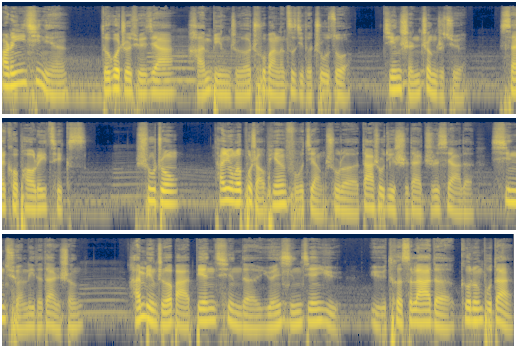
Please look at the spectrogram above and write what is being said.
二零一七年，德国哲学家韩炳哲出版了自己的著作《精神政治学》（Psychopolitics）。书中，他用了不少篇幅讲述了大数据时代之下的新权力的诞生。韩炳哲把边沁的圆形监狱与特斯拉的哥伦布弹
